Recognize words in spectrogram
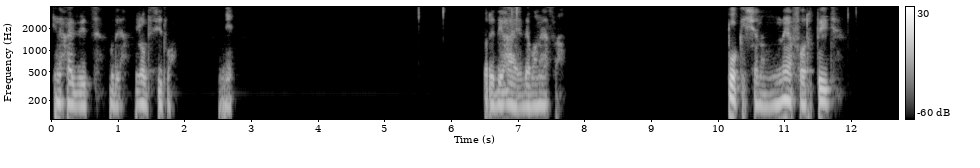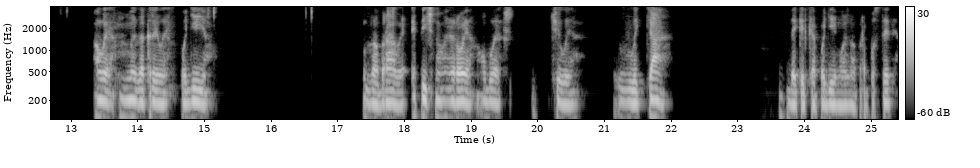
І нехай звідси буде жовте світло. Ні. Прибігає Демонеса. Поки що нам не фортить. Але ми закрили подію. Забрали епічного героя, облегчили злиття. Декілька подій можна пропустити.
